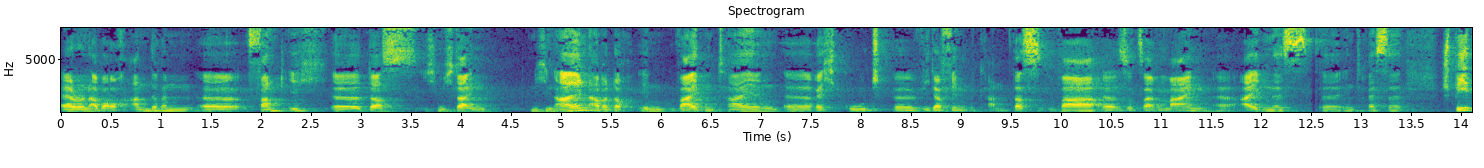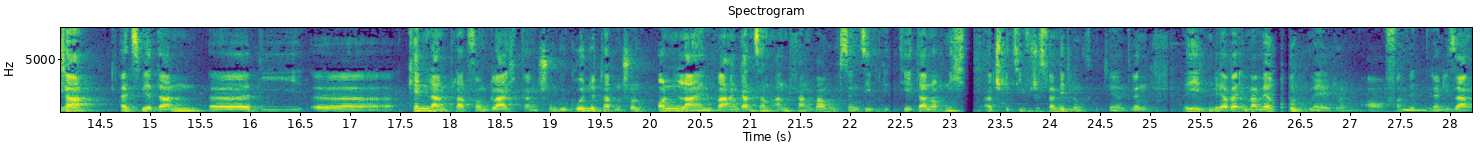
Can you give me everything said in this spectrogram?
Aaron, aber auch anderen, fand ich, dass ich mich da in nicht in allen, aber doch in weiten Teilen äh, recht gut äh, wiederfinden kann. Das war äh, sozusagen mein äh, eigenes äh, Interesse. Später, als wir dann äh, die Kennenlernplattform Gleichgang schon gegründet hatten, schon online waren, ganz am Anfang war Hochsensibilität da noch nicht als spezifisches Vermittlungskriterium drin, erhielten wir aber immer mehr Rückmeldungen auch von Mitgliedern, die sagen,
